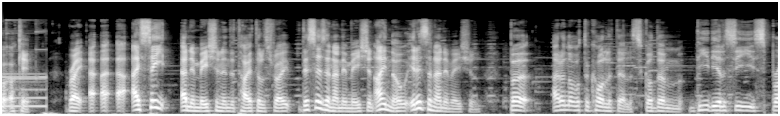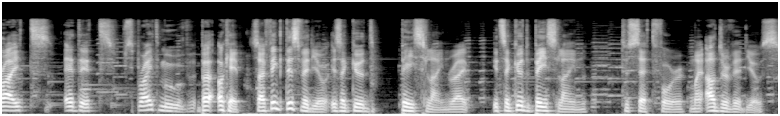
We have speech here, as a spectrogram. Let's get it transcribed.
Okay, right, I, I, I say animation in the titles, right? This is an animation, I know, it is an animation. But I don't know what to call it else. Them DDLC, sprite, edit, sprite move. But okay, so I think this video is a good baseline, right? It's a good baseline to set for my other videos.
